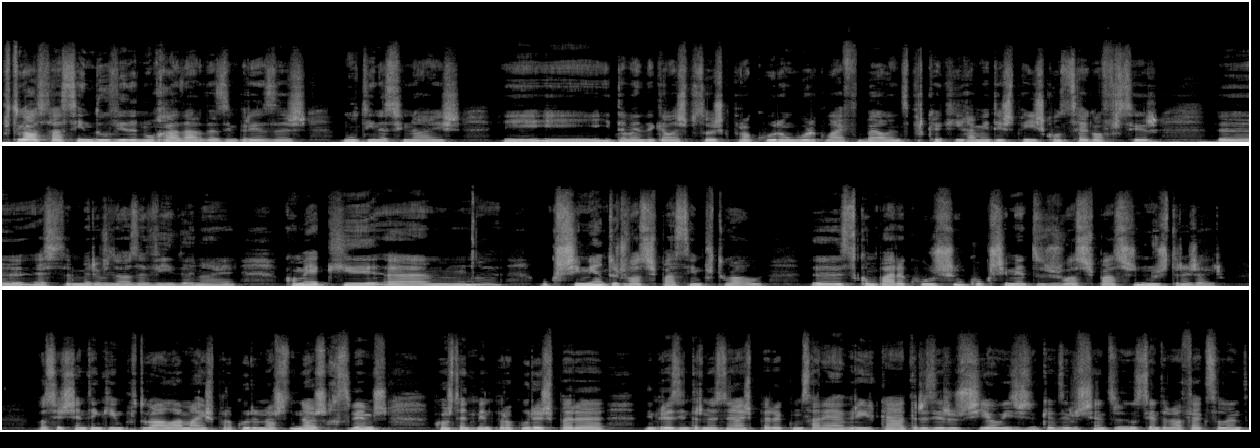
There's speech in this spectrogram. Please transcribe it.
Portugal está sem dúvida no radar das empresas multinacionais e, e, e também daquelas pessoas que procuram work-life balance, porque aqui realmente este país consegue oferecer uh, esta maravilhosa vida, não é? Como é que um, o crescimento dos vossos espaços em Portugal uh, se compara com, os, com o crescimento dos vossos espaços no estrangeiro? Vocês sentem que em Portugal há mais procura? Nós, nós recebemos constantemente procuras para, de empresas internacionais para começarem a abrir cá, a trazer os CEOs, quer dizer, centro, o Center of Excellence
